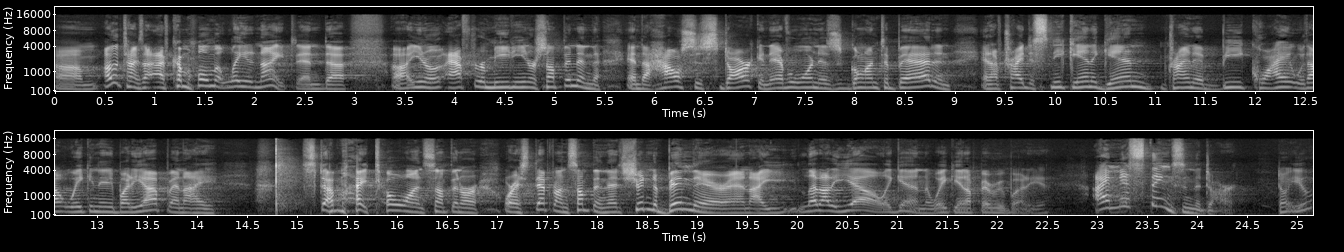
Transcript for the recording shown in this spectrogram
Um, other times I've come home at late at night and, uh, uh, you know, after a meeting or something and the, and the house is dark and everyone has gone to bed and, and I've tried to sneak in again, trying to be quiet without waking anybody up and I stubbed my toe on something or, or I stepped on something that shouldn't have been there and I let out a yell again, waking up everybody. I miss things in the dark, don't you?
